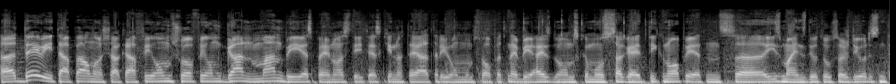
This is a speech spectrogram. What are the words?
Uh, Devītā pelnošākā filma. Šo filmu gan man bija iespēja nostīties kinoteātrī, un mums vēl pat nebija aizdomas, ka mūs sagaida tik nopietnas uh, izmaiņas 2020.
